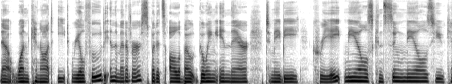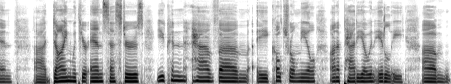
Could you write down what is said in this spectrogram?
Now, one cannot eat real food in the metaverse, but it's all about going in there to maybe create meals, consume meals. You can uh, dine with your ancestors. You can have um, a cultural meal on a patio in Italy. Um,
